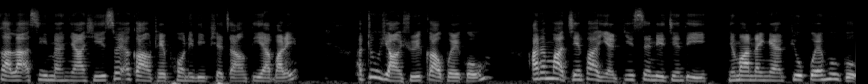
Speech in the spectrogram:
ကာလာအစီအမံများရေးဆွဲအကောင့်ထဲပေါ်နေပြီဖြစ်ကြောင်းသိရပါတယ်။ အတူရောင်ရွေးကောက်ပွဲကိုအာရမကျင်းပရန်ပြည်စင်နေခြင်းသည်မြန်မာနိုင်ငံပြိုကွဲမှုကို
